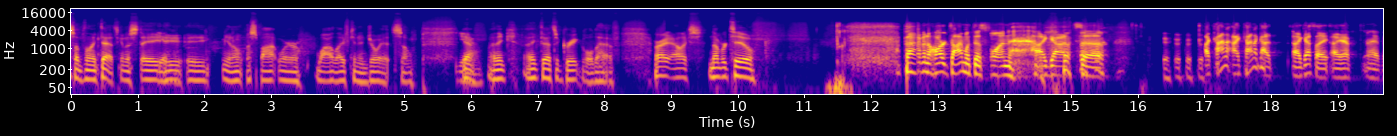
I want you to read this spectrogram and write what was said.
something like that. It's going to stay yeah. a, a you know a spot where wildlife can enjoy it. So yeah. yeah, I think I think that's a great goal to have. All right, Alex, number two having a hard time with this one. I got. Uh, I kind of. I kind of got. I guess I. I have. I have.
